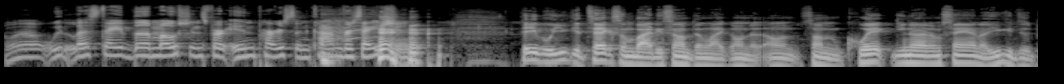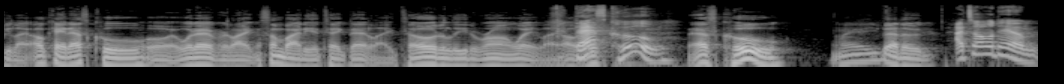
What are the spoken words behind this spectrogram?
Well, we let's save the emotions for in-person conversation. people, you could text somebody something like on the on something quick. You know what I'm saying? Or you could just be like, okay, that's cool, or whatever. Like somebody would take that like totally the wrong way. Like, oh, That's this- cool. that's cool, man. You better. I told him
